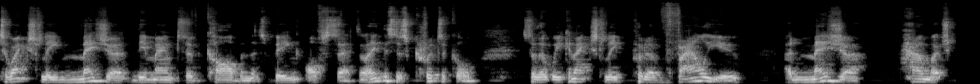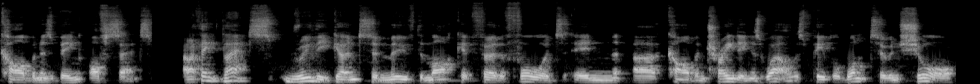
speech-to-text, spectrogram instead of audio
to actually measure the amount of carbon that's being offset. And I think this is critical so that we can actually put a value and measure how much carbon is being offset. And I think that's really going to move the market further forward in uh, carbon trading as well, as people want to ensure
